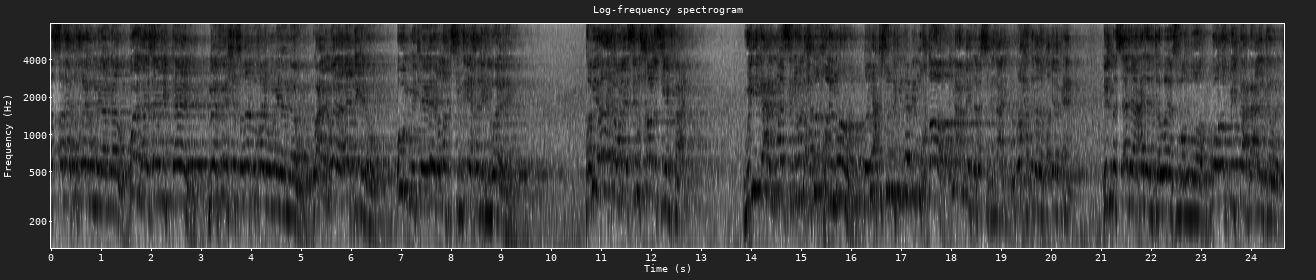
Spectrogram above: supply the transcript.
الصلاة خير من النوم والأذان الثاني ما فيش الصلاة خير من النوم. وعامل ورقة قد كده أهو. أمة لا إله إلا الله في اسكندرية خدت الورقة دي. طب إيه رأيك لو ما قسموش خالص ينفع؟ ويجي على المؤذن يقول له هتدخل النار. ضيعت سنة النبي المختار. يا عم اهدى بس بالله عليك بالراحة كده لو طق لك عين المسألة على الجواز والله. ورب الكعبة على الجواز.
